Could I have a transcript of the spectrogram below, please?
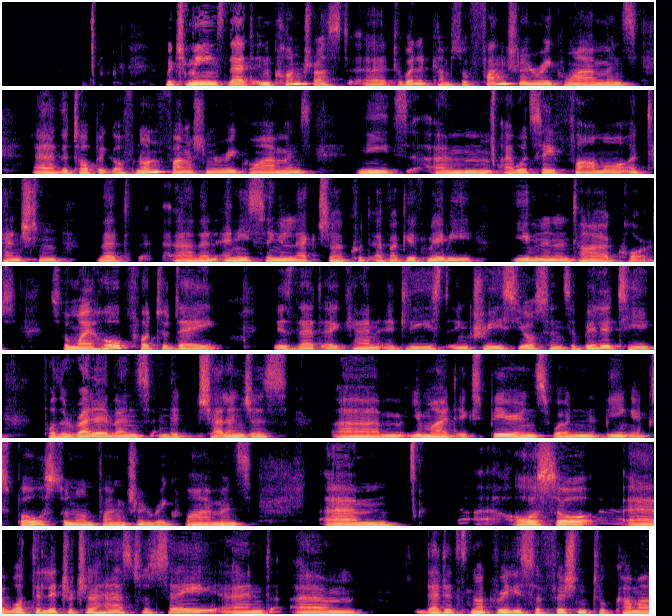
which means that in contrast uh, to when it comes to functional requirements, uh, the topic of non-functional requirements needs, um, I would say, far more attention that, uh, than any single lecture could ever give, maybe even an entire course. So my hope for today is that I can at least increase your sensibility for the relevance and the challenges um, you might experience when being exposed to non-functional requirements. Um, also uh, what the literature has to say and um, that it's not really sufficient to come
